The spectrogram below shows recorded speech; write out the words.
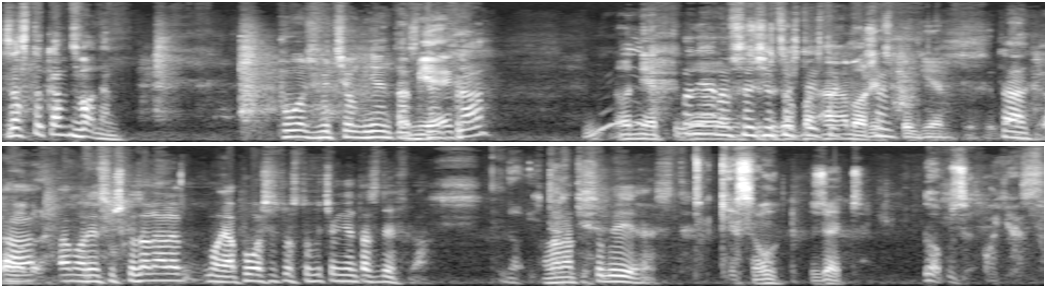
Zastukam dzwonem. Półoś wyciągnięta z A miech? defra. No nie, No nie, no w sensie tylko coś to jest tak- Amor jest pogięty chyba. Tak, a Dobra. Amor jest uszkodzony, ale moja półoś jest po prostu wyciągnięta z dyfra. No i Ale ona tu sobie jest. takie są rzeczy. Dobrze, o Jezu.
